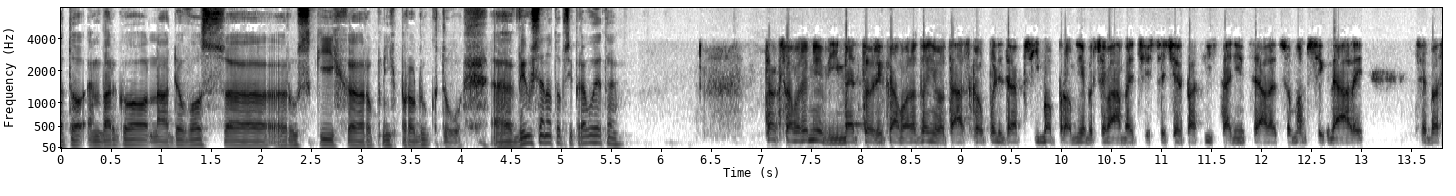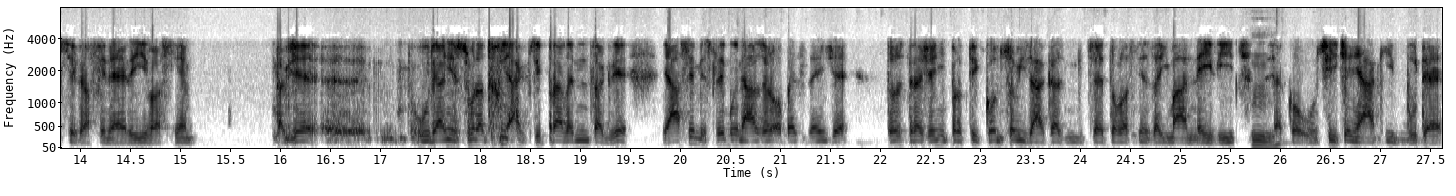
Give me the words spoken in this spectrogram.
e, to embargo na dovoz ruských ropných produktů. Vy už se na to připravujete? Tak samozřejmě víme, to říkám, ono to není otázka úplně teda přímo pro mě, protože máme čistě čerpací stanice, ale co mám signály, třeba z těch rafinérií vlastně. Takže e, údajně jsou na to nějak připraven, takže já si myslím, můj názor obecný, že to zdražení pro ty koncový zákazníky, co je to vlastně zajímá nejvíc, hmm. jako určitě nějaký bude,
